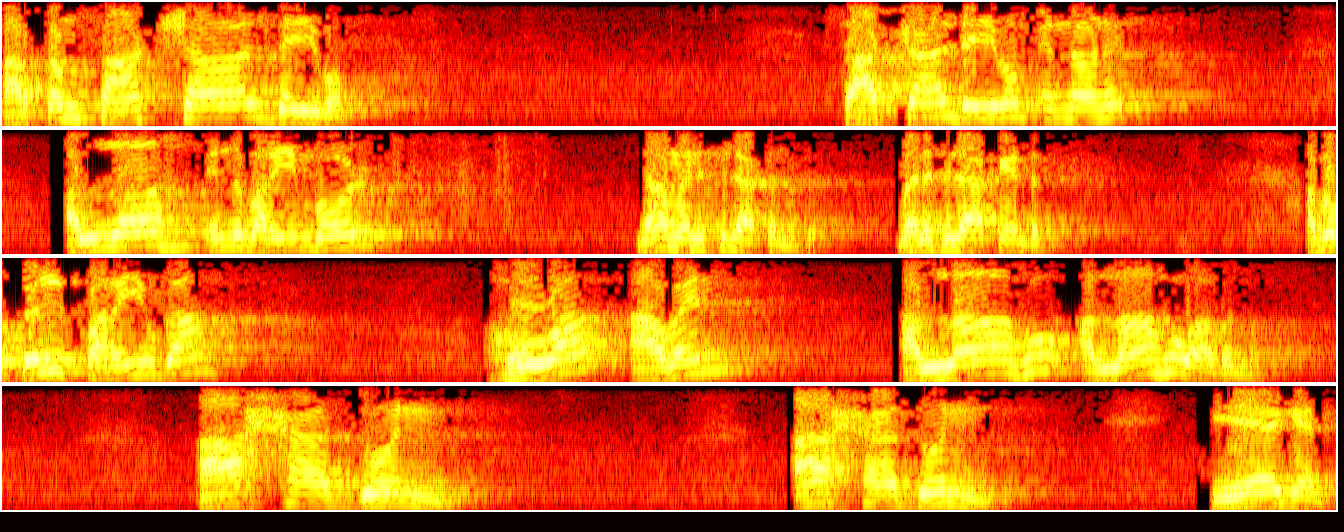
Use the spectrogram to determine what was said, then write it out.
അർത്ഥം സാക്ഷാൽ ദൈവം. സാക്ഷാൽ ദൈവം എന്നാണ് അള്ളാഹ് എന്ന് പറയുമ്പോൾ നാം മനസ്സിലാക്കുന്നത് മനസ്സിലാക്കേണ്ടത്. അപ്പൊ കൊൽ പറയുക ഹുവ അവൻ അള്ളാഹു അള്ളാഹു ആകുന്നു. അഹദുൻ അഹദുൻ ഏകൻ.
